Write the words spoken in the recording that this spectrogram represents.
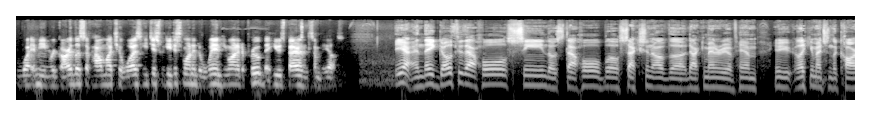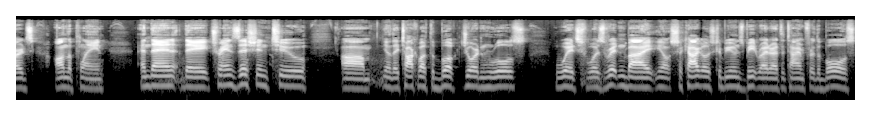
what I mean, regardless of how much it was, he just he just wanted to win. He wanted to prove that he was better than somebody else. Yeah, and they go through that whole scene, those that whole little section of the documentary of him, you know, you, like you mentioned, the cards on the plane, and then they transition to, um, you know, they talk about the book Jordan Rules, which was written by you know Chicago's Tribune's beat writer at the time for the Bulls,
